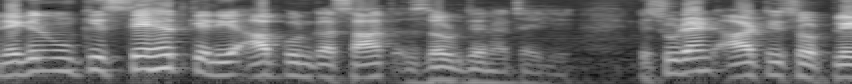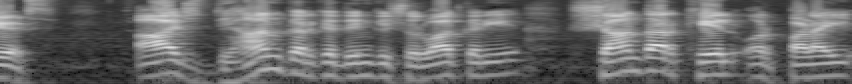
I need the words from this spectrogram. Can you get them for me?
लेकिन उनकी सेहत के लिए आपको उनका साथ ज़रूर देना चाहिए। स्टूडेंट, आर्टिस्ट और प्लेयर्स, आज ध्यान करके दिन की शुरुआत करिए। शानदार खेल और पढ़ाई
